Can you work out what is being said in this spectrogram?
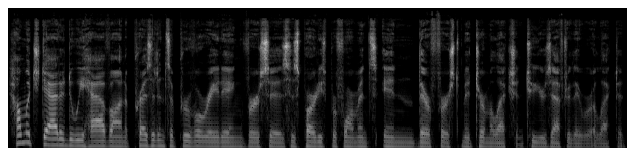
how much data do we have on a president's approval rating versus his party's performance in their first midterm election, two years after they were elected?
